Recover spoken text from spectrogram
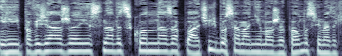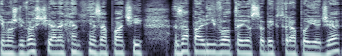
i powiedziała, że jest nawet skłonna zapłacić, bo sama nie może pomóc, nie ma takiej możliwości, ale chętnie zapłaci za paliwo tej osobie, która pojedzie.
